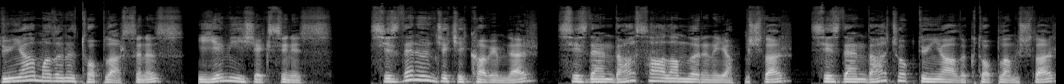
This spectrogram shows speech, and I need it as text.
Dünya malını toplarsınız, yiyemeyeceksiniz. Sizden önceki kavimler sizden daha sağlamlarını yapmışlar, sizden daha çok dünyalık toplamışlar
